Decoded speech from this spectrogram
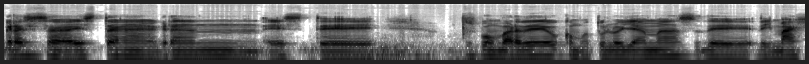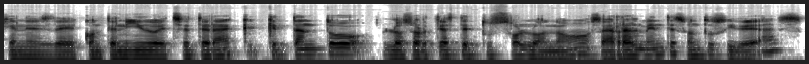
gracias a esta gran, este, pues bombardeo, como tú lo llamas, de, de imágenes, de contenido, etcétera, ¿qué, qué tanto lo sorteaste tú solo, no? O sea, ¿realmente son tus ideas?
